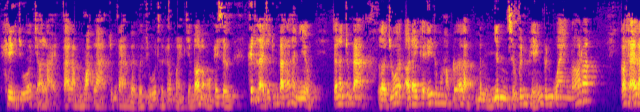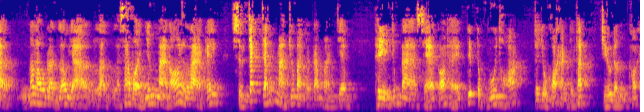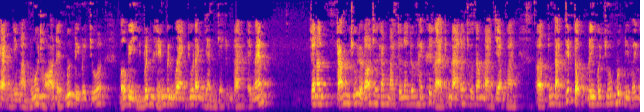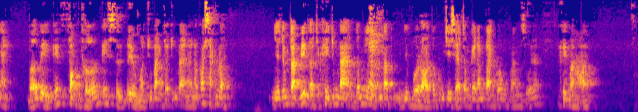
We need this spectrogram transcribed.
Khi Chúa trở lại tái lâm hoặc là chúng ta về với Chúa, thưa các bạn chị em. Đó là một cái sự khích lệ cho chúng ta rất là nhiều. Cho nên chúng ta, lời Chúa ở đây cái ý tôi muốn học nữa là mình nhìn sự vinh hiển, vinh quang đó đó. Có thể là nó lâu rồi, lâu dài là là sao vời, nhưng mà đó là cái sự chắc chắn mà Chúa ban cho các bạn chị em thì chúng ta sẽ có thể tiếp tục vui thỏa cho dù khó khăn thử thách chịu đựng khó khăn nhưng mà vui thỏa để bước đi với Chúa. Bởi vì vinh hiển vinh quang Chúa đang dành cho chúng ta. Amen. Cho nên cảm ơn Chúa điều đó thưa các bạn tôi nên tôi hay khích lệ chúng ta đó thưa các bạn chị em là uh, chúng ta tiếp tục đi với Chúa bước đi với Ngài. Bởi vì cái phần thưởng cái sự điều mà Chúa ban cho chúng ta là nó có sẵn rồi như chúng ta biết là khi chúng ta, giống như là chúng ta như vừa rồi tôi cũng chia sẻ trong cái đăng tang của ông Phan Suối đó, khi mà họ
